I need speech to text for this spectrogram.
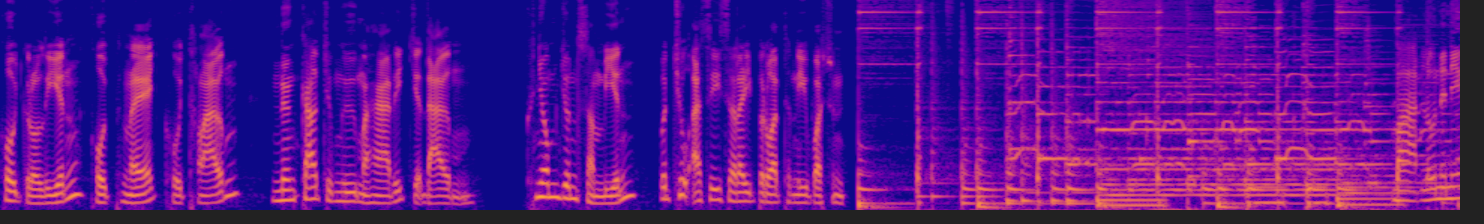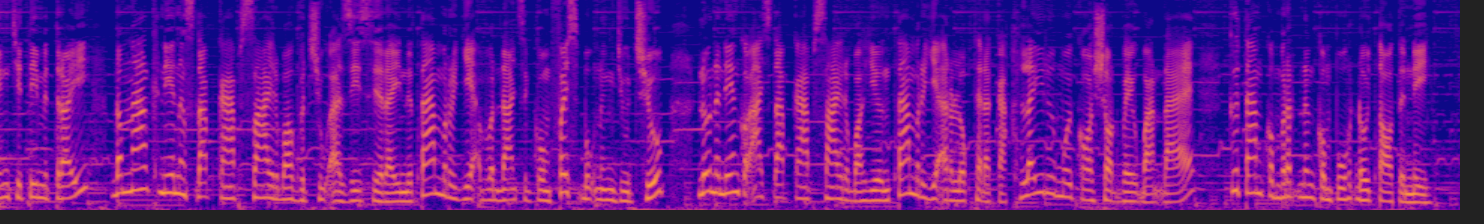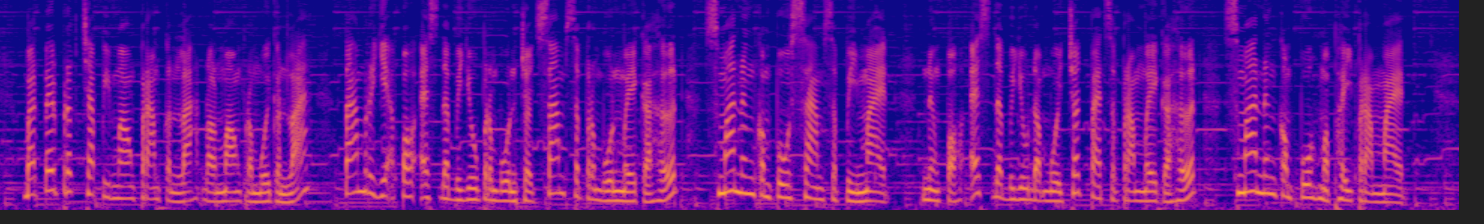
ខូចក្រលៀនខូចភ្នែកខូចថ្លើម និងកើតជំងឺមហារីកជាដើមខ្ញុំយុនសាមៀនវិទ្យុអាស៊ីសេរីប្រធានាធិបតី Washington បាទលោកអ្នកនាងជាទីមេត្រីដំណើរគ្នានឹងស្ដាប់ការផ្សាយរបស់វិទ្យុអាស៊ីសេរីនៅតាមរយៈបណ្ដាញសង្គម Facebook និង YouTube លោកអ្នកនាងក៏អាចស្ដាប់ការផ្សាយរបស់យើងតាមរយៈរលកថេដាកាខ្លីឬមួយក៏ Shortwave បានដែរគឺតាមកម្រិតនិងកម្ពស់ដូចតទៅនេះបាទពេលព្រឹកចាប់ពីម៉ោង5កន្លះដល់ម៉ោង6កន្លះតាមរយៈប៉ុស SW 9.39 MHz ស្មើនឹងកម្ពស់ 32m និងប៉ុស SW 11.85 MHz ស្មើនឹងកម្ពស់ 25m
